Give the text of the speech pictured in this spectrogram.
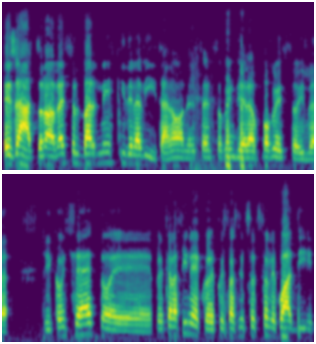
esatto, no, verso il Barnecchi della vita, no? nel senso quindi era un po' questo il, il concetto, e, perché alla fine questa sensazione qua di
